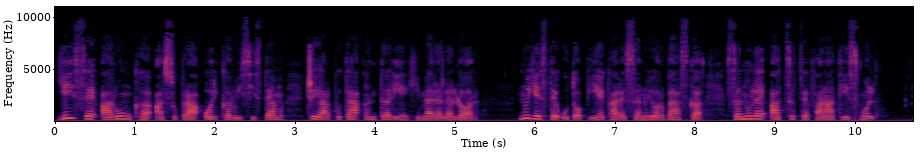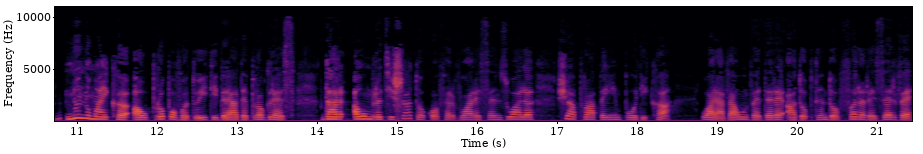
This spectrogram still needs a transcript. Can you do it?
ei se aruncă asupra oricărui sistem ce i-ar putea întări în chimerele lor. Nu este utopie care să nu-i orbească, să nu le ațâțe fanatismul. Nu numai că au propovăduit ideea de progres, dar au îmbrățișat-o cu o fervoare senzuală și aproape impudică. Oare aveau în vedere, adoptând-o fără rezerve,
